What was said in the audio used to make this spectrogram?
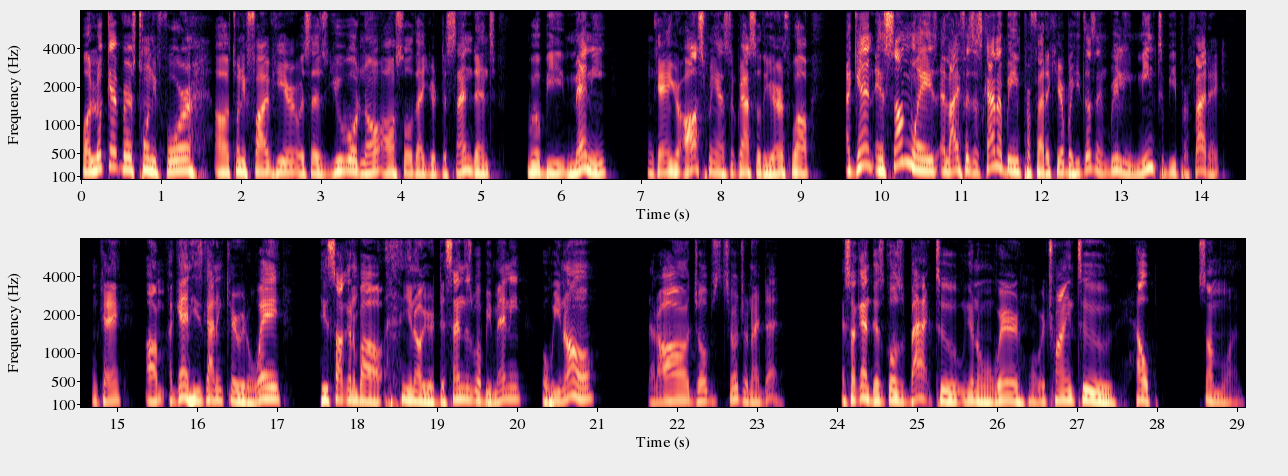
well, look at verse 24, uh, 25 here. It says, "You will know also that your descendants will be many, okay, and your offspring as the grass of the earth." Well, again, in some ways, Eliphaz is kind of being prophetic here, but he doesn't really mean to be prophetic. Okay, um, again, he's gotten carried away he's talking about, you know, your descendants will be many, but we know that all Job's children are dead. And so again, this goes back to, you know, when we're when we're trying to help someone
